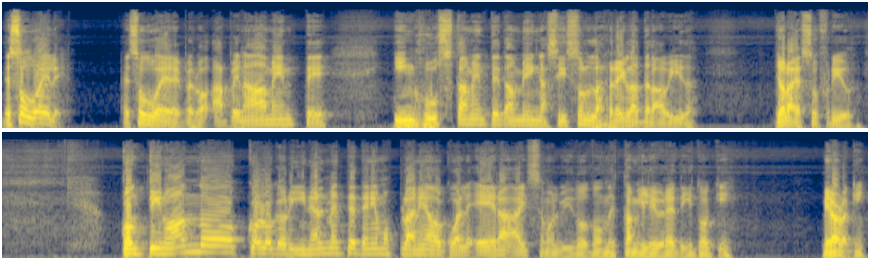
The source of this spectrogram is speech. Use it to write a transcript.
Eso duele. Eso duele, pero apenadamente, injustamente también así son las reglas de la vida. Yo las he sufrido. Continuando con lo que originalmente teníamos planeado, ¿cuál era? Ay, se me olvidó. ¿Dónde está mi libretito aquí? Ahora aquí.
